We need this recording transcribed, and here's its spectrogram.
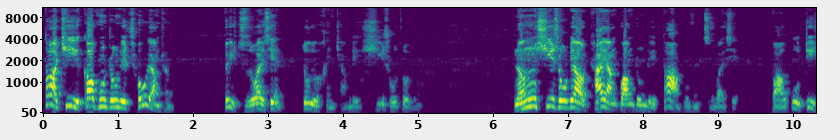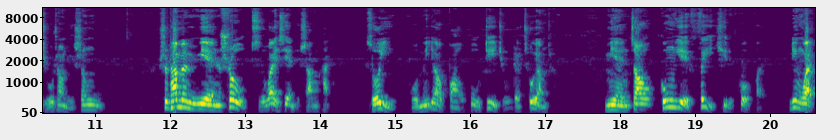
大气高空中的臭氧层对紫外线都有很强的吸收作用，能吸收掉太阳光中的大部分紫外线，保护地球上的生物，使它们免受紫外线的伤害。所以，我们要保护地球的臭氧层，免遭工业废气的破坏。另外，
